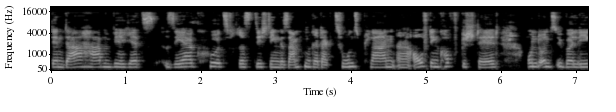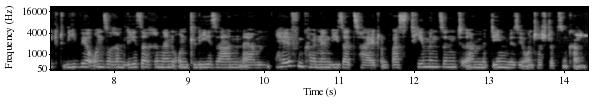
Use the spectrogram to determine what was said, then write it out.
denn da haben wir jetzt sehr kurzfristig den gesamten Redaktionsplan äh, auf den Kopf gestellt und uns überlegt, wie wir unseren Leserinnen und Lesern ähm, helfen können in dieser Zeit und was Themen sind, äh, mit denen wir sie unterstützen können.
